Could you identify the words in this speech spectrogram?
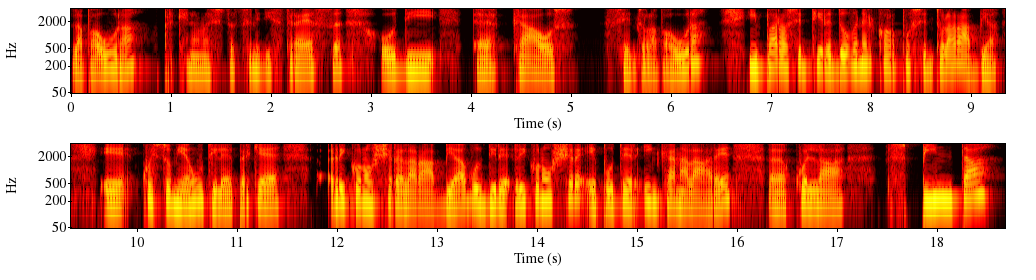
la paura, perché in una situazione di stress o di eh, caos sento la paura, imparo a sentire dove nel corpo sento la rabbia e questo mi è utile perché riconoscere la rabbia vuol dire riconoscere e poter incanalare eh, quella spinta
